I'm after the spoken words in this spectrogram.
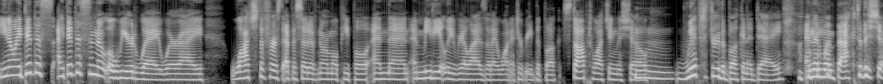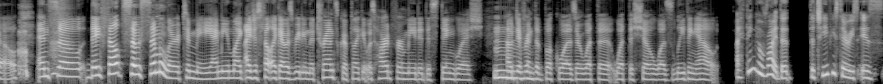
You know, I did this I did this in a weird way where I watched the first episode of Normal People, and then immediately realized that I wanted to read the book, stopped watching the show, mm. whipped through the book in a day, and then went back to the show. And so they felt so similar to me. I mean, like, I just felt like I was reading the transcript. Like, it was hard for me to distinguish mm. how different mm. the book was or what the what the show was leaving out. I think you're right that the TV series is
